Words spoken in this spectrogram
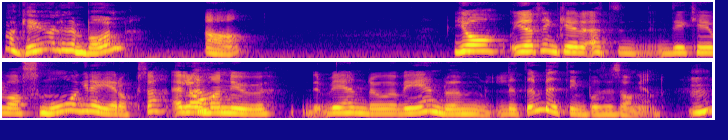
Man kan ju göra en liten boll. ja. Ja, och jag tänker att det kan ju vara små grejer också. Eller om Ja. man nu, vi är, ändå, vi är ändå en liten bit in på säsongen. Mm.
